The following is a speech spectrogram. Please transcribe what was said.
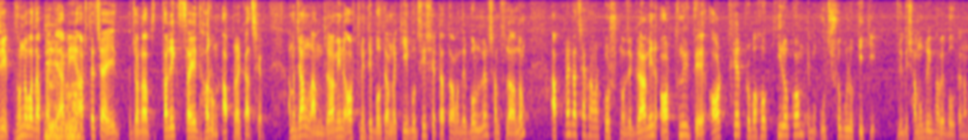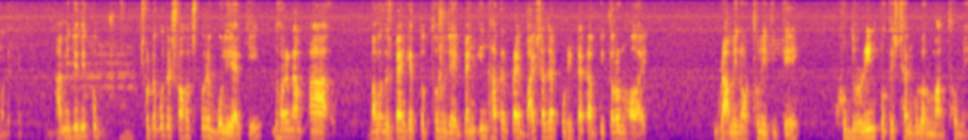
জি, ধন্যবাদ আপনাকে। আমি আসতে চাই জনাব তারিক সাইদ হারুন আপনার কাছে। আমরা জানলাম গ্রামীণ অর্থনীতি বলতে আমরা কি বুঝি সেটা তো আমাদের বললেন শামসুল আলম। আপনার কাছে এখন আমার প্রশ্ন যে গ্রামীণ অর্থনীতিতে অর্থের প্রবাহ কি রকম এবং উৎসগুলো কি কি? যদি সামগ্রিকভাবে বলতেন আমাদেরকে। আমি যদি খুব ছোট করে সহজ করে বলি আর কি, ধরেন বাংলাদেশ ব্যাংকের তথ্য অনুযায়ী ব্যাংকিং খাতের প্রায় বাইশ হাজার কোটি টাকা বিতরণ হয় গ্রামীণ অর্থনীতিতে ক্ষুদ্র ঋণ প্রতিষ্ঠানগুলোর মাধ্যমে।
